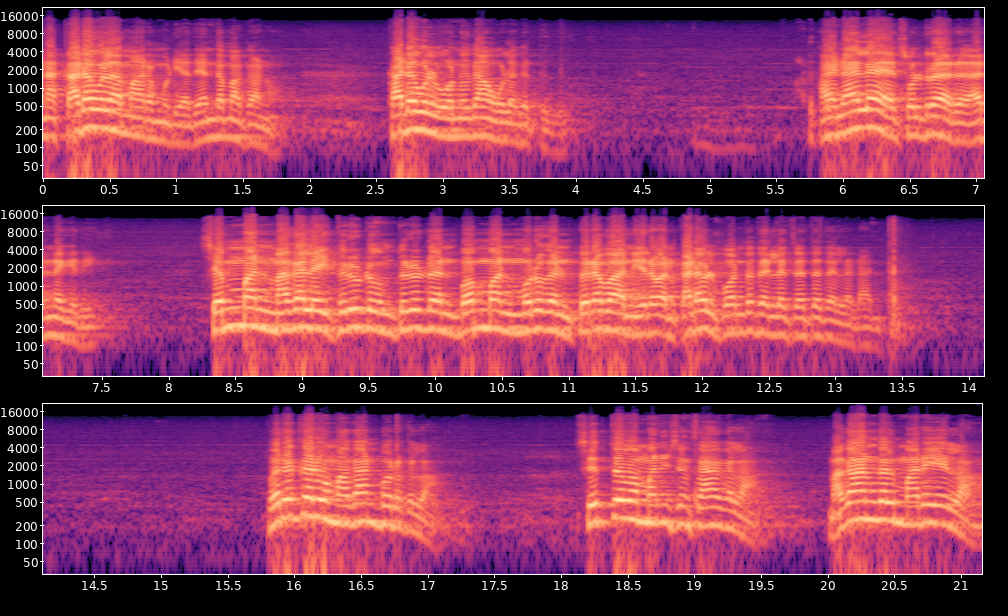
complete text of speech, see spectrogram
ஆனால் கடவுளாக மாற முடியாது. எந்த மகானும்? கடவுள் ஒன்று தான் உலகத்துக்கு. அதனால சொல்றாரு அருணகிரி செம்மன் மகளை திருடும் திருடன் பொம்மன் முருகன் பிறவான் இரவன் கடவுள் பிறந்ததில்லை செத்ததில்லைடான்ட்டு பிறக்கிறவன் மகான் பிறக்கலாம். செத்தவன் மனுஷன் சாகலாம். மகான்கள் மறையலாம்.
